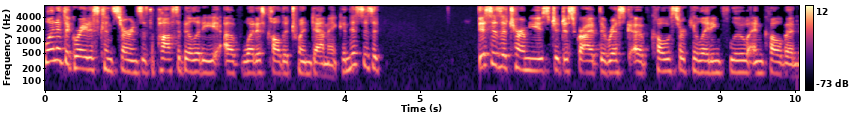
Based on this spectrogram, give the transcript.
One of the greatest concerns is the possibility of what is called a twindemic. And this is a this is a term used to describe the risk of co-circulating flu and COVID.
